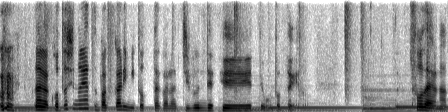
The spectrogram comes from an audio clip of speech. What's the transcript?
うん。なんか今年のやつばっかり見とったから自分でへーって思っとったけど。そうだよな。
